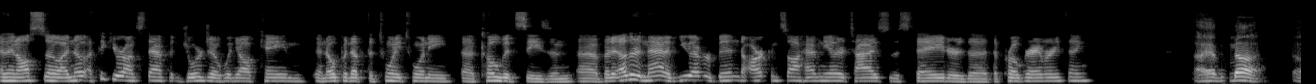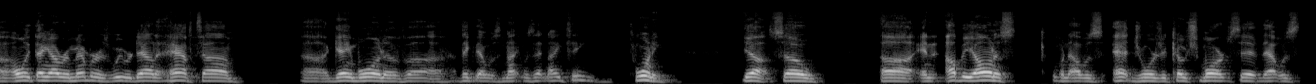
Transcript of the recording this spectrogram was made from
And then also, I know I think you were on staff at Georgia when y'all came and opened up the 2020 uh, COVID season. Uh, but other than that, have you ever been to Arkansas? Have any other ties to the state or the the program or anything? I have not. Uh, only thing I remember is we were down at halftime, uh, game one of uh, I think that was was that 19? 20. Yeah. So, uh, and I'll be honest, when I was at Georgia, Coach Smart said that was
